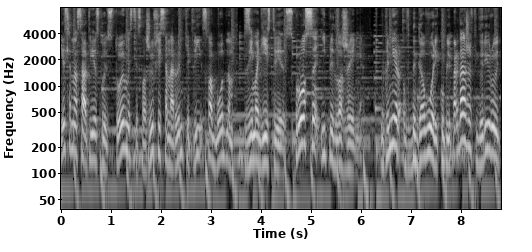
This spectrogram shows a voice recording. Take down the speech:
если она соответствует стоимости, сложившейся на рынке при свободном взаимодействии спроса и предложения. Например, в договоре купли-продажи фигурирует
